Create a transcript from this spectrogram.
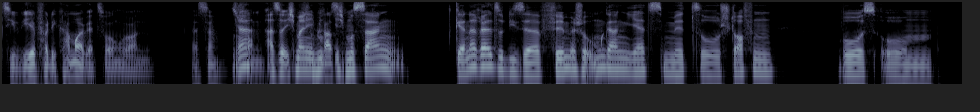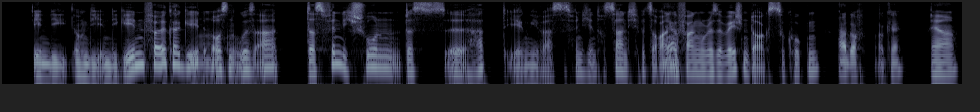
zivil vor die Kamera gezogen worden. Weißt du? Ja, also ich meine, ich, ich muss sagen, generell so dieser filmische Umgang jetzt mit so Stoffen, wo es um, Indi um die indigenen Völker geht Mhm. aus den USA, das finde ich schon, das äh, hat irgendwie was. Das finde ich interessant. Ich habe jetzt auch Ja. angefangen, Reservation Dogs zu gucken. Ah, doch, okay. Ja.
